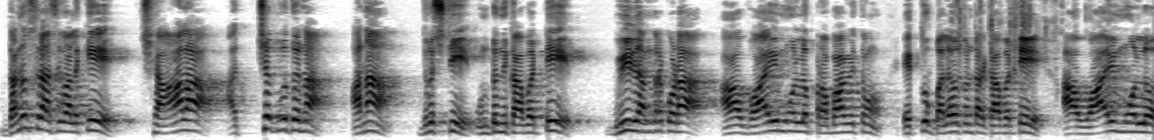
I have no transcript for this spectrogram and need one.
ధనుసు రాశి వాళ్ళకి చాలా అత్యద్భుతమైన అన దృష్టి ఉంటుంది కాబట్టి వీళ్ళందరూ కూడా ఆ వాయుమూలలో ప్రభావితం ఎక్కువ బలవుతుంటారు కాబట్టి ఆ వాయుమూలలో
